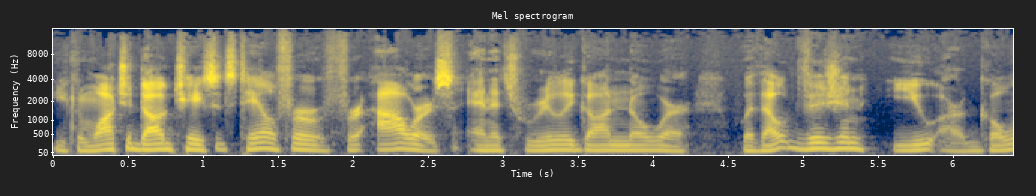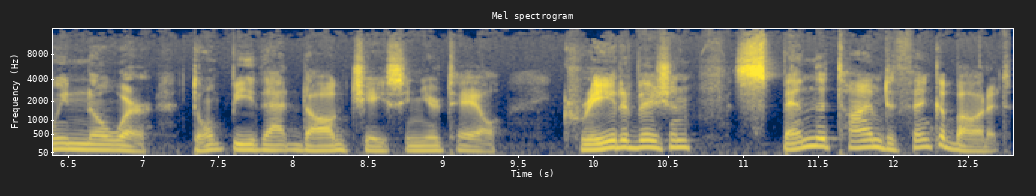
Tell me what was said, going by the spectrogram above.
you can watch a dog chase its tail for, for hours and it's really gone nowhere. Without vision, you are going nowhere. Don't be that dog chasing your tail. Create a vision, spend the time to think about it.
